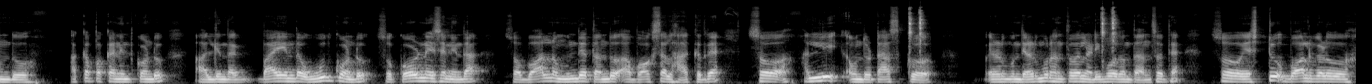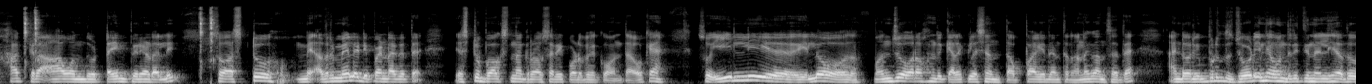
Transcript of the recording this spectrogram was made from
ಒಂದು ಅಕ್ಕಪಕ್ಕ ನಿಂತ್ಕೊಂಡು, ಅಲ್ಲಿಂದ ಬಾಯಿಂದ ಊದ್ಕೊಂಡು ಸೊ ಕೋರ್ಡಿನೇಷನಿಂದ ಸೊ ಬಾಲ್ನ ಮುಂದೆ ತಂದು ಆ ಬಾಕ್ಸಲ್ಲಿ ಹಾಕಿದ್ರೆ ಸೊ ಅಲ್ಲಿ ಒಂದು ಟಾಸ್ಕ್ ಎರಡು ಮುಂದೆ ಎರಡು ಮೂರು ಹಂತದಲ್ಲಿ ನಡಿಬೋದು ಅಂತ ಅನಿಸುತ್ತೆ. ಸೊ ಎಷ್ಟು ಬಾಲ್ಗಳು ಹಾಕ್ತೀರಾ ಆ ಒಂದು ಟೈಮ್ ಪೀರಿಯಡಲ್ಲಿ ಸೊ ಅಷ್ಟು ಮೇ, ಅದ್ರ ಮೇಲೆ ಡಿಪೆಂಡ್ ಆಗುತ್ತೆ ಎಷ್ಟು ಬಾಕ್ಸ್ನ ಗ್ರಾಸರಿ ಕೊಡಬೇಕು ಅಂತ ಓಕೆ ಸೊ ಇಲ್ಲಿ ಎಲ್ಲೋ ಮಂಜು ಅವರ ಒಂದು ಕ್ಯಾಲ್ಕುಲೇಷನ್ ತಪ್ಪಾಗಿದೆ ಅಂತ ನನಗನ್ಸುತ್ತೆ. ಆ್ಯಂಡ್ ಅವರಿಬ್ಬರದ್ದು ಜೋಡಿನೇ ಒಂದು ರೀತಿಯಲ್ಲಿ ಅದು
